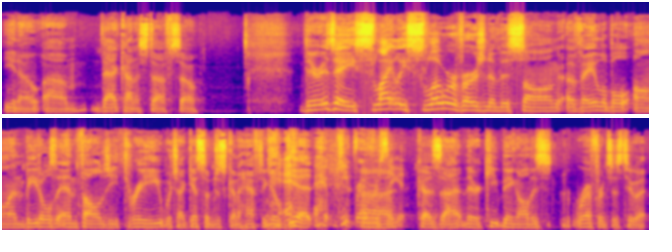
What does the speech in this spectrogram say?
you know um, that kind of stuff. So. There is a slightly slower version of this song available on Beatles Anthology 3, which I guess I'm just going to have to go get. Keep referencing it. Because there keep being all these references to it.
